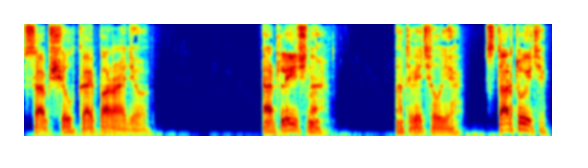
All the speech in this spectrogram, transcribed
Сообщил Кай по радио. «Отлично», — ответил я. «Стартуйте.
